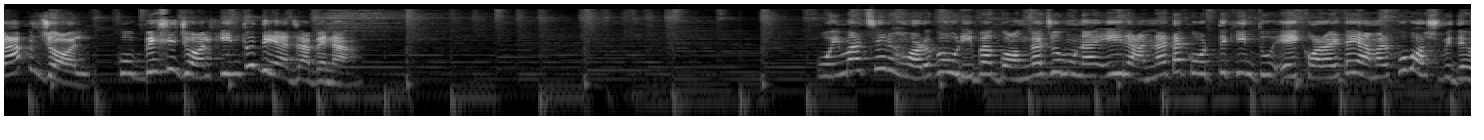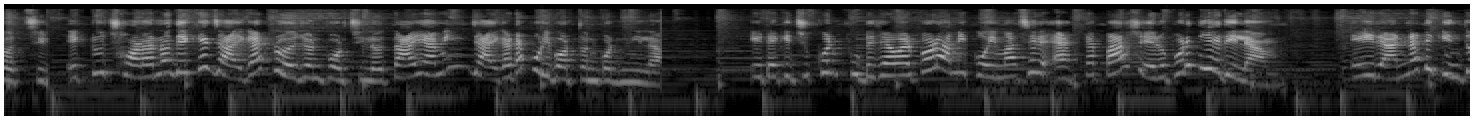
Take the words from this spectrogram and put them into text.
কাপ জল। খুব বেশি জল কিন্তু দেয়া যাবে না। কই মাছের হরগৌরি বা গঙ্গা যমুনা এই রান্নাটা করতে কিন্তু এই কড়াইটাই আমার খুব অসুবিধে হচ্ছিল। একটু ছড়ানো দেখে জায়গার প্রয়োজন পড়ছিল, তাই আমি জায়গাটা পরিবর্তন করে নিলাম। এটা কিছুক্ষণ ফুটে যাওয়ার পর আমি কই মাছের একটা পাশ এর উপরে দিয়ে দিলাম। এই রান্নাটি কিন্তু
